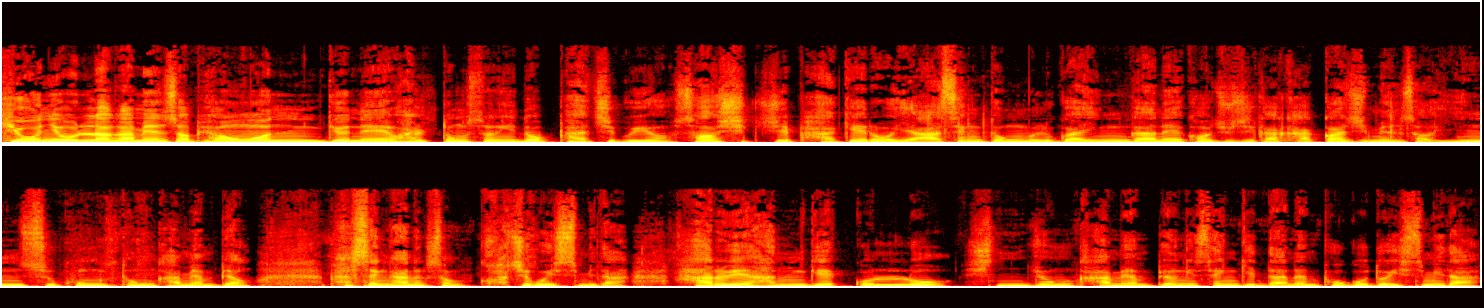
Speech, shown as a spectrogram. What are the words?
기온이 올라가면서 병원균의 활동성이 높아지고요. 서식지 파괴로 야생동물과 인간의 거주지가 가까워지면서 인수 공통 감염병 발생 가능성 커지고 있습니다. 하루에 한 개꼴로 신종 감염병이 생긴다는 보고도 있습니다.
